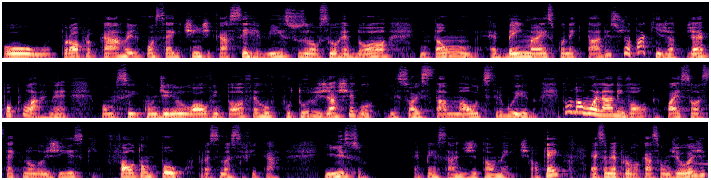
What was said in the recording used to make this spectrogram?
ou o próprio carro ele consegue te indicar serviços ao seu redor. Então, é bem mais conectado. Isso já está aqui, já, já é popular, né? Como, se, como diria o Alvin Toffer, o futuro já chegou, ele só está mal distribuído. Então dá uma olhada em volta, quais são as tecnologias que faltam pouco para se massificar. E isso é pensar digitalmente, ok? Essa é a minha provocação de hoje.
